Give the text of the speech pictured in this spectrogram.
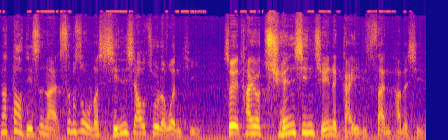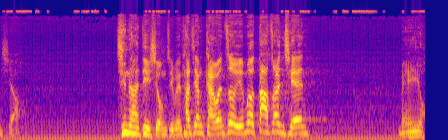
那到底是哪？是不是我的行销出了问题？所以他又全心全意的改善他的行销。亲爱的弟兄姐妹，他这样改完之后有没有大赚钱？没有。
